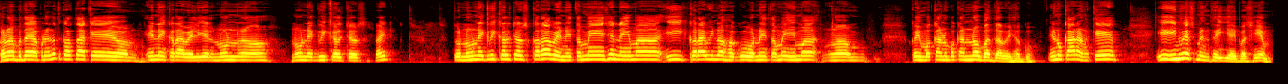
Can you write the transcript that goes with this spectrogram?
ઘણા બધા આપણે નથી કરતા કે એને કરાવેલી એ નોન નોન એગ્રીકલ્ચર્સ રાઈટ? તો નોન એગ્રીકલ્ચર્સ કરાવે ને તમે છે ને એમાં એ કરાવી ન શકો અને તમે એમાં કંઈ મકાન બકાન ન બંધાવી શકો. એનું કારણ કે એ ઇન્વેસ્ટમેન્ટ થઈ જાય પછી એમ.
